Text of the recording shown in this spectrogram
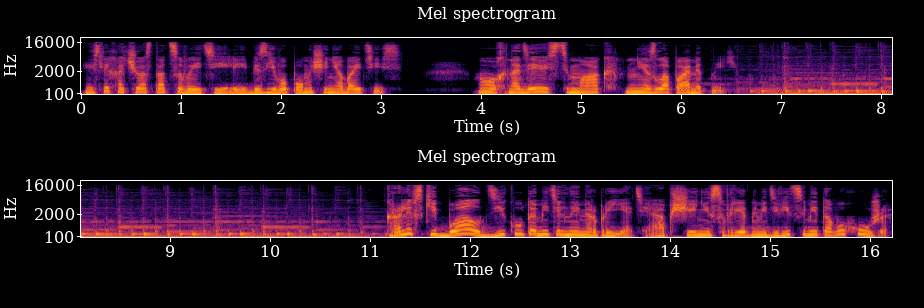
Если хочу остаться в Эйтилии, без его помощи не обойтись. Ох, надеюсь, маг не злопамятный. Королевский бал — дико утомительное мероприятие, общение с вредными девицами и того хуже.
